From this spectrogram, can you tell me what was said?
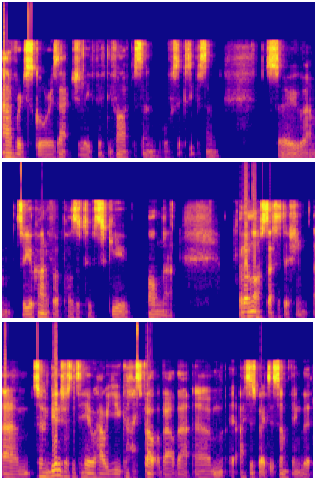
average score is actually 55% or 60%. So, um, so you're kind of a positive skew on that. But I'm not a statistician, um, so it'd be interesting to hear how you guys felt about that. Um, I suspect it's something that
